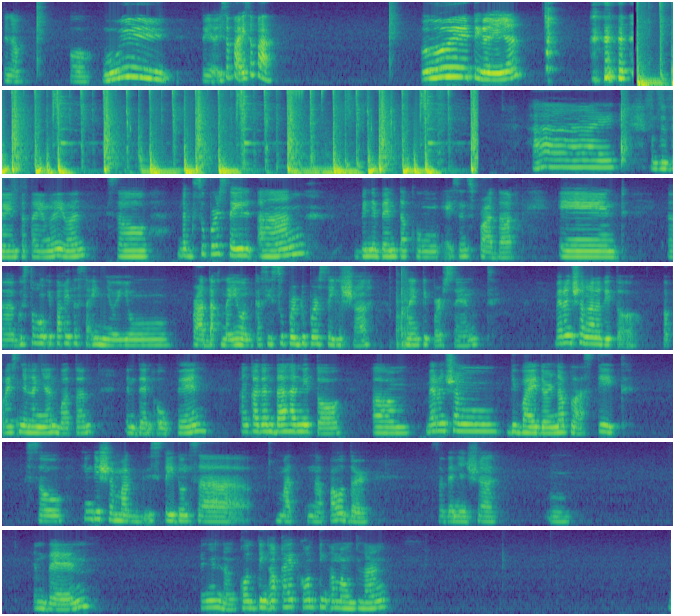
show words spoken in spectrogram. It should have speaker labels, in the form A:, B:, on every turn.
A: Tingnan. Oh. Uy! Tingnan. Isa pa, isa pa. Uy! Tingnan niyo yan. Hi! Magbebenta tayo ngayon. So, nag-super sale ang binibenta kong Essence product and uh, gusto kong ipakita sa inyo yung product na yon kasi super duper sale siya. 90%. Meron siyang ano dito. oh. Pa-press niya lang yan, button, and then open. Ang kagandahan nito, um, meron siyang divider na plastic. So, hindi siya mag-stay doon sa matte na powder. So, ganyan siya. Mm. And then, ganyan lang. Konting, ah, kahit konting amount lang.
